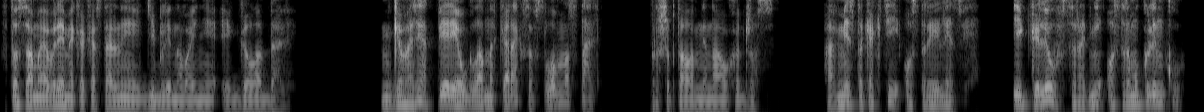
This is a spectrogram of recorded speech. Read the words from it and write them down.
в то самое время, как остальные гибли на войне и голодали. «Говорят, перья у главных караксов словно сталь», — прошептала мне на ухо Джосс. «А вместо когтей острые лезвия. И клюв сродни острому клинку.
